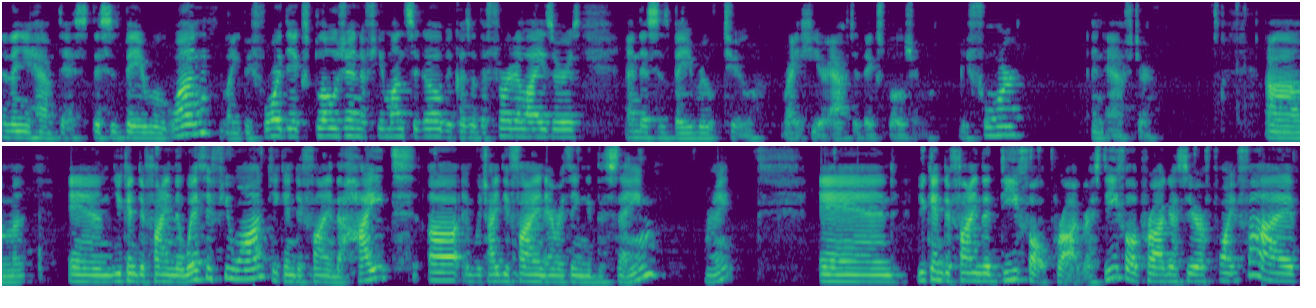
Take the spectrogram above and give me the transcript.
and then you have this. This is Beirut 1, like before the explosion a few months ago because of the fertilizers. And this is Beirut 2, right here after the explosion. Before and after. Um, and you can define the width if you want. You can define the height, uh, which I define everything the same, right? And you can define the default progress. Default progress 0.5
